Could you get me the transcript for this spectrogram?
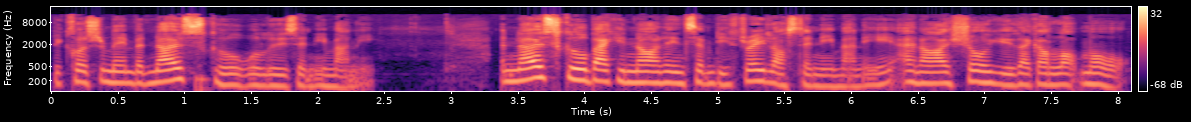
Because remember, no school will lose any money. And no school back in 1973 lost any money, and I assure you they got a lot more.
